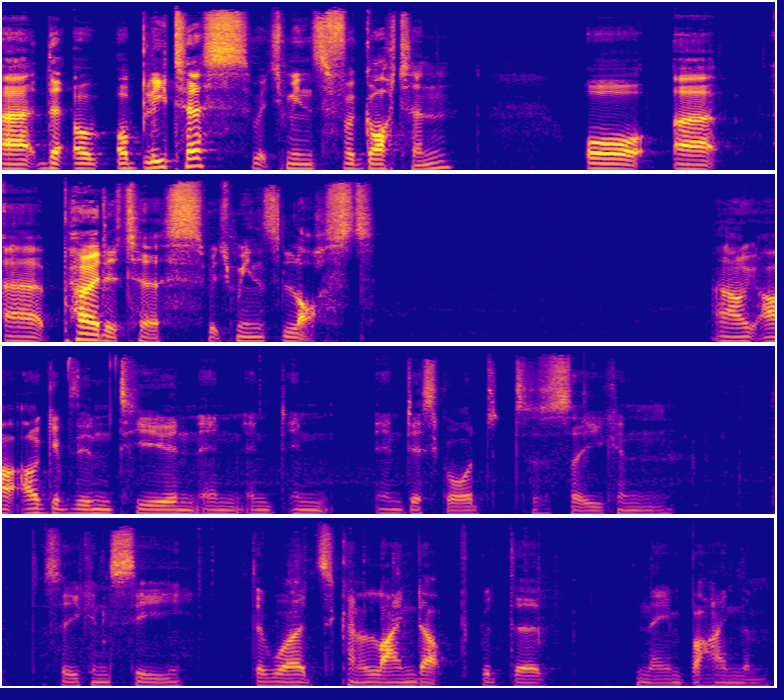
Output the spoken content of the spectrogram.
Uh, the Oblitus, which means forgotten, or uh, uh, Perditus, which means lost. And I'll, I'll I'll give them to you in in in in, in Discord just so you can so you can see the words kind of lined up with the name behind them.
